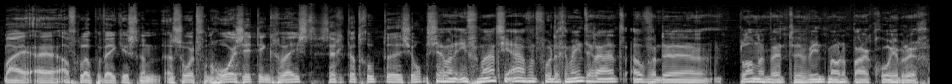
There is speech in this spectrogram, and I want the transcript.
Maar eh, afgelopen week is er een, een soort van hoorzitting geweest. Zeg ik dat goed, eh John? Zeg maar een informatieavond voor de gemeenteraad over de plannen met het windmolenpark Gooienbrug.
